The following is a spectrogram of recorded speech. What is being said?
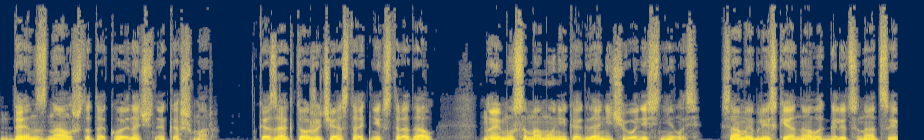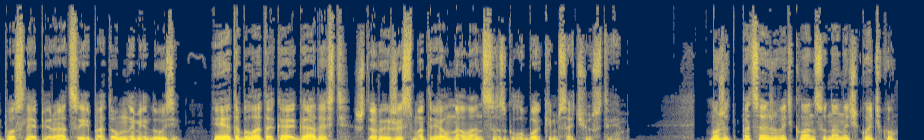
Дэн знал, что такое ночной кошмар. Казак тоже часто от них страдал, но ему самому никогда ничего не снилось. Самый близкий аналог галлюцинации после операции и потом на «Медузе». И это была такая гадость, что Рыжий смотрел на Ланса с глубоким сочувствием. «Может, подсаживать к Лансу на ночь котику?»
